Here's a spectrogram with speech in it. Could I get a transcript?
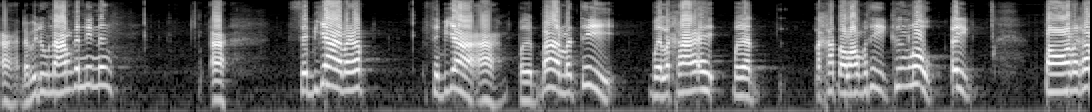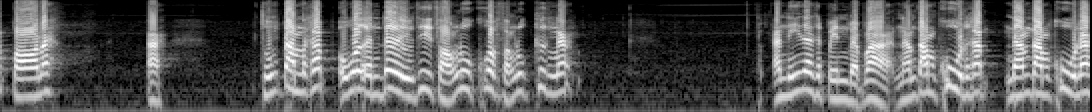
อะเดี๋ยวไปดูน้ำกันนิดนึงอะเซบียานะครับ เซบียาอะ เปิดบ้านมาที่ เปิดราคาให้เปิดราคาต่อรองมาที่ครึ่งลูก เอ้ยปอนะครับ ปอนะ อะ สูงต่ำนะครับโอเวอร์ n อนเดอร์อยู่ที่สองลูกควบสองลูกครึ่งนะ อันนี้น่าจะเป็นแบบว่าน้ำดำคู่นะครับ น้ำดำคู่นะ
